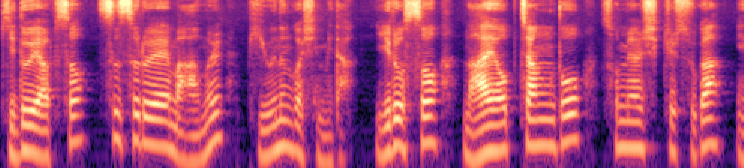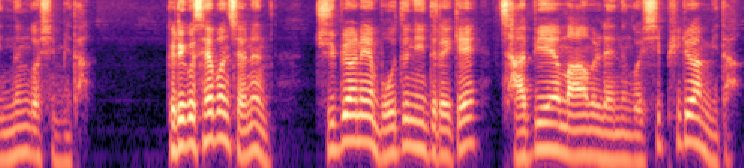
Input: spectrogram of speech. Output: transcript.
기도에 앞서 스스로의 마음을 비우는 것입니다. 이로써 나의 업장도 소멸시킬 수가 있는 것입니다. 그리고 세 번째는 주변의 모든 이들에게 자비의 마음을 내는 것이 필요합니다.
